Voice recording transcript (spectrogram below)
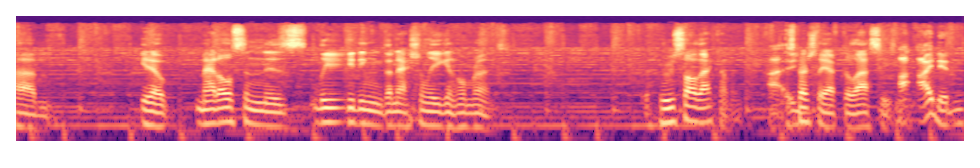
Um, you know, Matt Olson is leading the National League in home runs. Who saw that coming? I, Especially after last season. I, I didn't.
